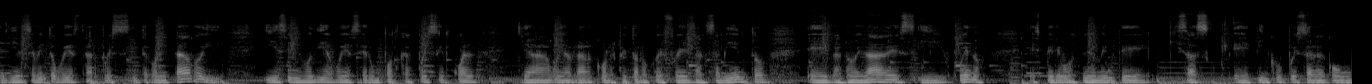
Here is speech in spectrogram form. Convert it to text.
el día del lanzamiento voy a estar pues interconectado y, y, ese mismo día voy a hacer un podcast pues el cual ya voy a hablar con respecto a lo que fue el lanzamiento, eh, las novedades y bueno, esperemos nuevamente quizás eh, pues salga con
